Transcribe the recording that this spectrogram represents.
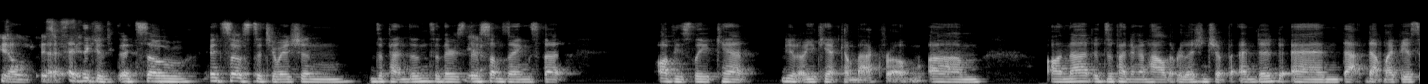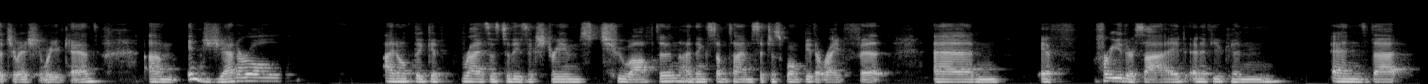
you know i think it, it's so it's so situation dependent. And there's yeah. there's some things that obviously can't you know you can't come back from. Um, on that it's depending on how the relationship ended and that that might be a situation where you can't. Um, in general i don't think it rises to these extremes too often. I think sometimes it just won't be the right fit. And if for either side and if you can end that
